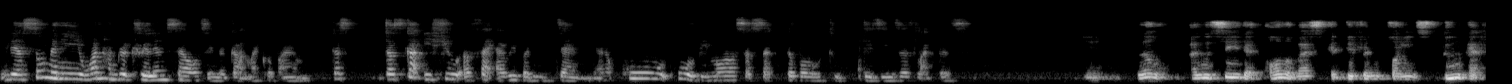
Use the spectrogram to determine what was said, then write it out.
there are so many 100 trillion cells in the gut microbiome. Does does gut issue affect everybody then? You know, who who will be more susceptible to diseases like this? Well, I would say that all of us at different points do have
